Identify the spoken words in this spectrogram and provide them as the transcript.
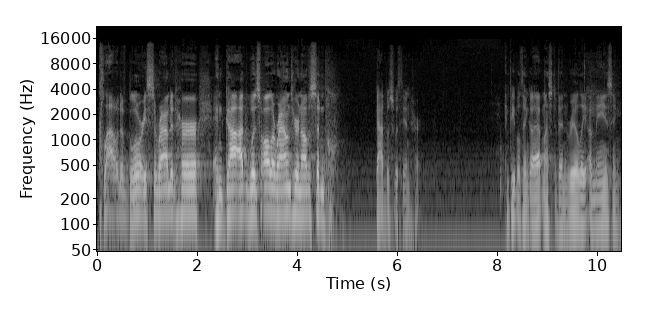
cloud of glory surrounded her, and God was all around her, and all of a sudden, God was within her. And people think, oh, that must have been really amazing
